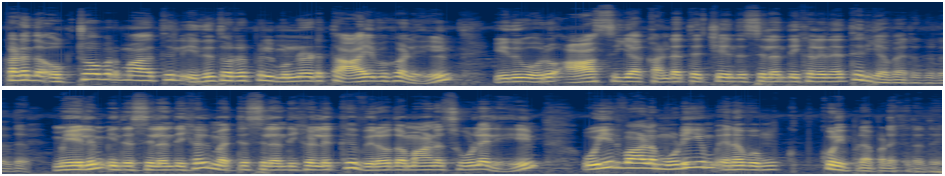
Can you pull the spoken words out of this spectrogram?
கடந்த அக்டோபர் மாதத்தில் இது தொடர்பில் முன்னெடுத்த ஆய்வுகளில் இது ஒரு ஆசியா கண்டத்தைச் சேர்ந்த சிலந்திகள் என தெரிய வருகிறது. மேலும் இந்த சிலந்திகள் மற்ற சிலந்திகளுக்கு விரோதமான சூழலில் உயிர் வாழ முடியும் எனவும் குறிப்பிடப்படுகிறது.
